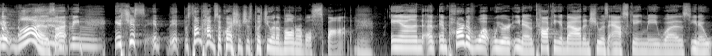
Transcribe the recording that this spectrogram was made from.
It was. I mean, it's just it, it. Sometimes the questions just put you in a vulnerable spot. And um, and part of what we were, you know, talking about, and she was asking me was, you know,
